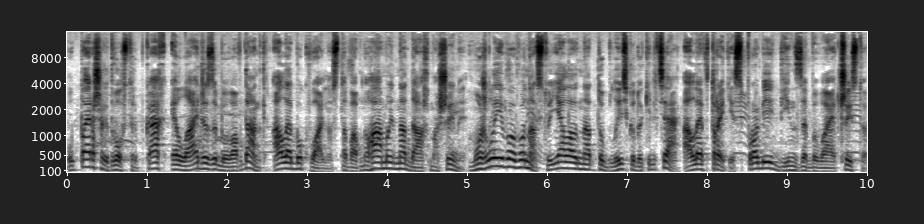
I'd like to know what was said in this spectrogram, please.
У перших двох стрибках Елайджа забивав данк, але буквально ставав ногами на дах машини. Можливо, вона стояла надто близько до кільця, але в третій спробі він забиває чисто.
